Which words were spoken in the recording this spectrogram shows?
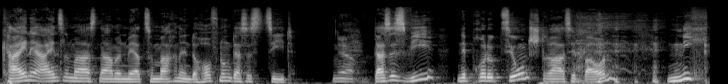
keine Einzelmaßnahmen mehr zu machen, in der Hoffnung, dass es zieht. Ja. Das ist wie eine Produktionsstraße bauen, nicht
